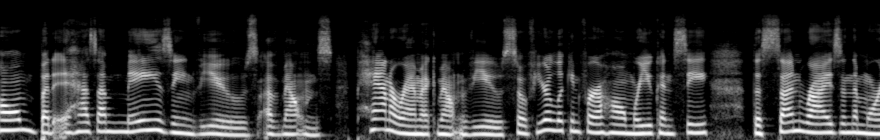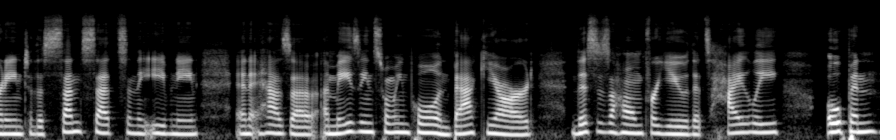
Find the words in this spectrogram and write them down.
home, but it has amazing views of mountains, panoramic mountain views. So if you're looking for a home where you can see the sunrise in the morning to the sunsets in the evening, and it has a amazing swimming pool and backyard, this is a home for you that's highly open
